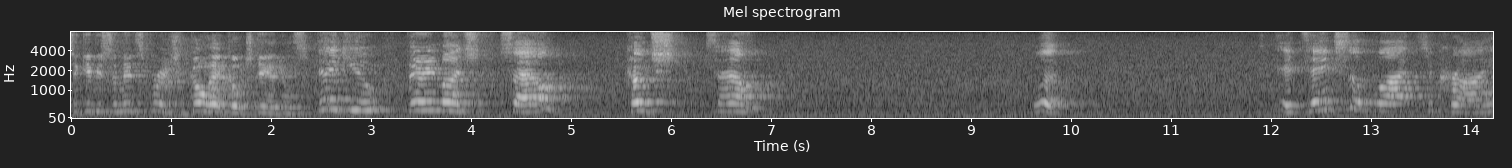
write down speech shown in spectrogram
to give you some inspiration. Go ahead, Coach Daniels. Thank you very much, Sal. Coach Sal. Look, it takes a lot to cry,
